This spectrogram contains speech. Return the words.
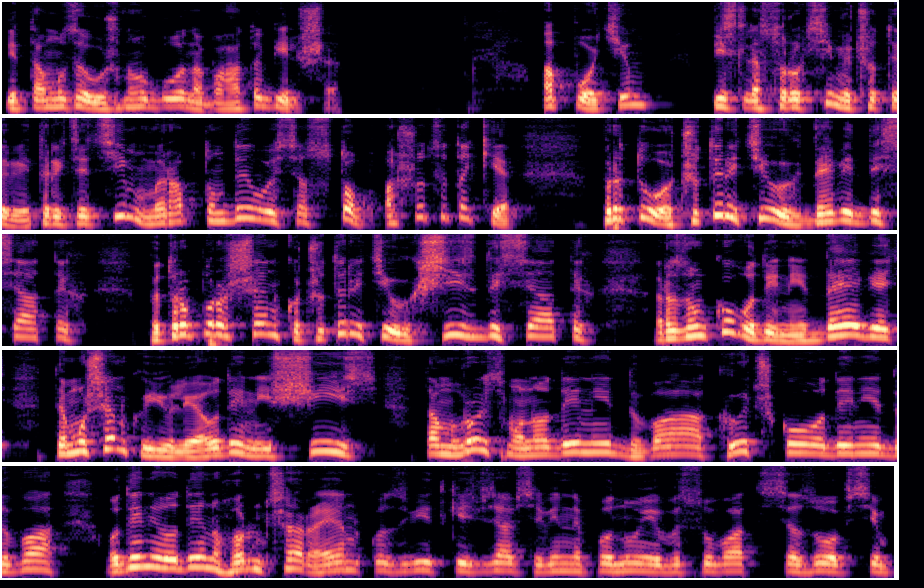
і там у залужного було набагато більше. А потім після 47,4 і 37 ми раптом дивимося: стоп, а що це таке? Притула 4,9, Петро Порошенко 4,6, Разумков 1,9, Тимошенко Юлія 1,6, там Гройсман 1,2, Кличко 1,2, 1,1 Гончаренко, звідки взявся, він не планує висуватися зовсім,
